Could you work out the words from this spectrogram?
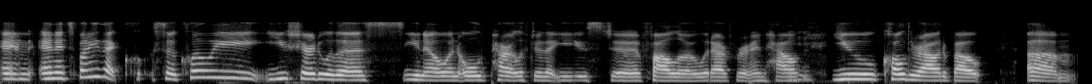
And and it's funny that so Chloe, you shared with us, you know, an old powerlifter that you used to follow or whatever, and how Mhm. you called her out about, um,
